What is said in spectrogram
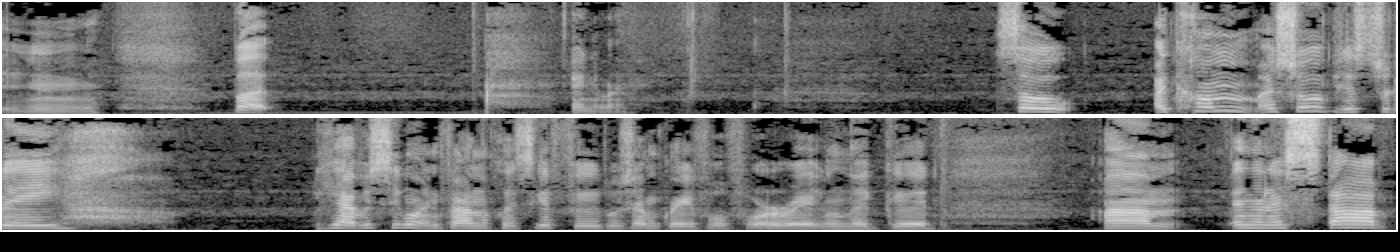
mm. but anyway. So I come, I show up yesterday. He obviously went and found the place to get food, which I'm grateful for, right? And like good. Um, and then I stop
